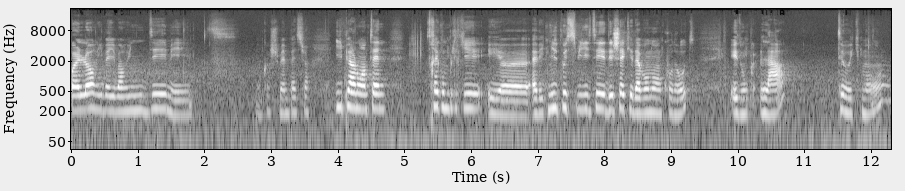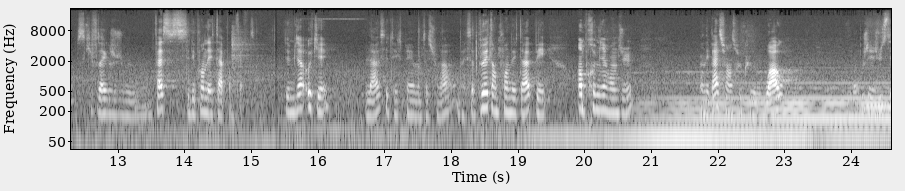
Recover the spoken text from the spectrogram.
Ou alors, il va y avoir une idée, mais encore, je suis même pas sûre. Hyper lointaine, très compliquée et euh, avec mille possibilités d'échecs et d'abandon en cours de route. Et donc là, théoriquement, ce qu'il faudrait que je fasse, c'est des points d'étape en fait. De me dire, ok, là, cette expérimentation-là, bah, ça peut être un point d'étape et un premier rendu. On n'est pas sur un truc euh, j'ai juste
